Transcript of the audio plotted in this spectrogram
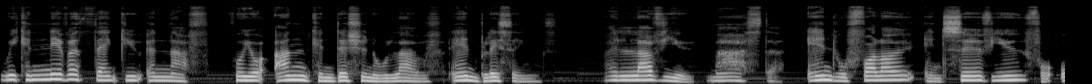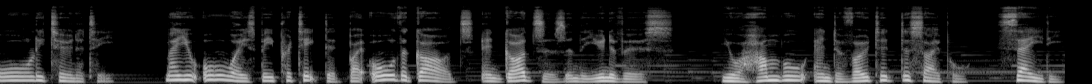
we can never thank you enough for your unconditional love and blessings. I love you, Master, and will follow and serve you for all eternity. May you always be protected by all the gods and godses in the universe. Your humble and devoted disciple, Sadie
